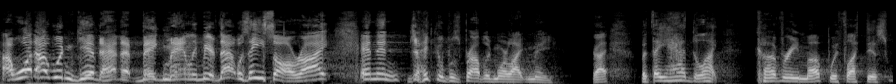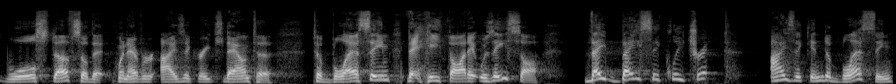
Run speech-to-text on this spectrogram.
I, what I wouldn't give to have that big manly beard. That was Esau, right? And then Jacob was probably more like me, right? But they had to like cover him up with like this wool stuff so that whenever Isaac reached down to, to bless him, that he thought it was Esau. They basically tricked Isaac into blessing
